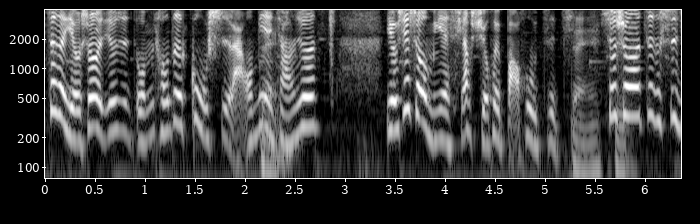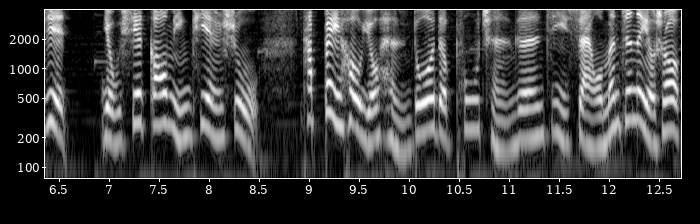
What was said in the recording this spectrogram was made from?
这个有时候就是我们从这个故事啦，我们也讲说，有些时候我们也是要学会保护自己，对，就说这个世界有些高明骗术。它背后有很多的铺陈跟计算，我们真的有时候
